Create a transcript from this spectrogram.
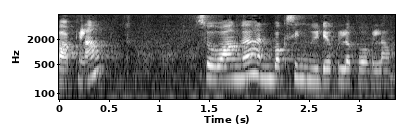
பார்க்கலாம். ஸோ வாங்க அன்பாக்சிங் வீடியோக்குள்ளே போகலாம்.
